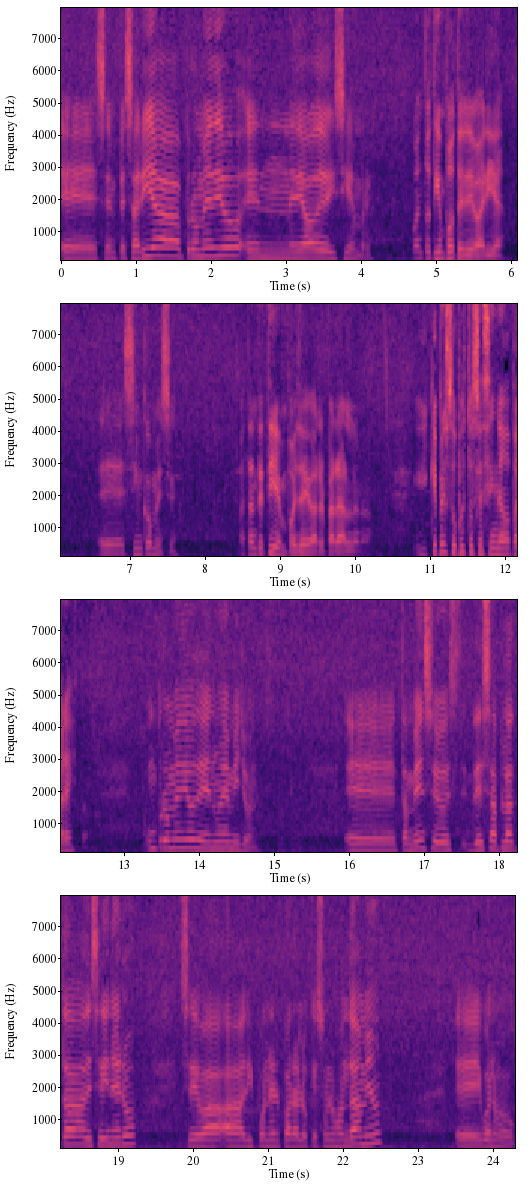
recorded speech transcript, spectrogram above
Eh, se empezaría promedio en mediados de diciembre. ¿Cuánto tiempo te llevaría? Eh, cinco meses. Bastante tiempo lleva a repararlo, ¿no? ¿Y qué presupuesto se ha asignado para esto? Un promedio de 9 millones. Eh, también se, de esa plata, de ese dinero, se va a disponer para lo que son los andamios eh, y bueno,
